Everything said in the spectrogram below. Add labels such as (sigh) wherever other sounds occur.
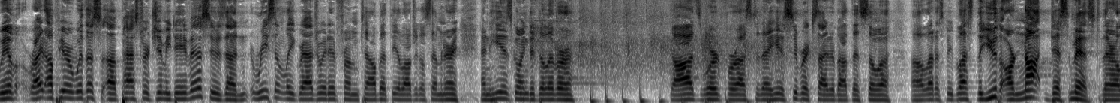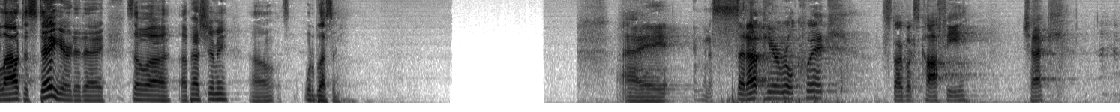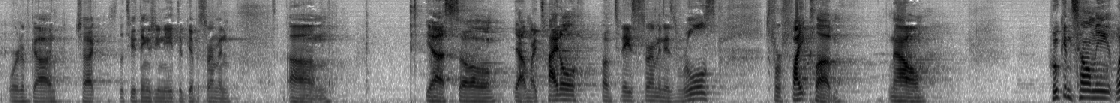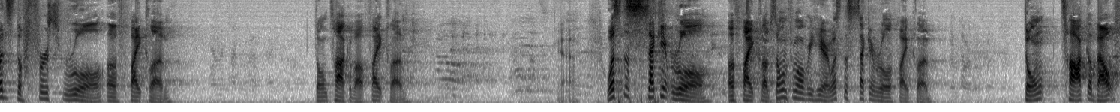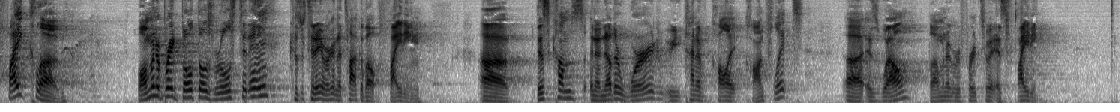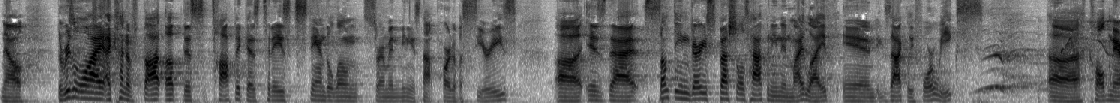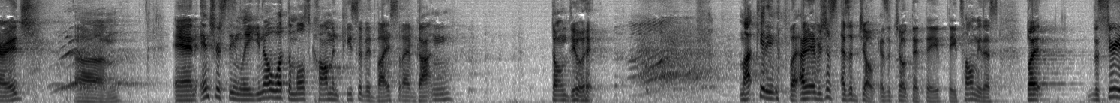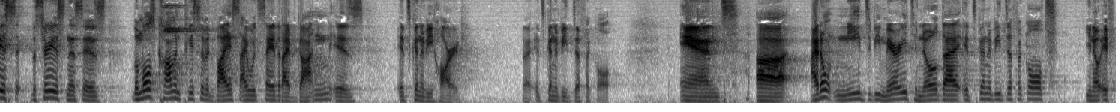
We have right up here with us uh, Pastor Jimmy Davis, who's uh, recently graduated from Talbot Theological Seminary, and he is going to deliver God's word for us today. He is super excited about this, so uh, uh let us be blessed. The youth are not dismissed, they're allowed to stay here today. So, uh, uh, Pastor Jimmy, what a blessing. I am going to set up here real quick. Starbucks coffee, check. Word of God, check. It's the two things you need to give a sermon. Um, yeah, so, yeah, my title of today's sermon is Rules for Fight Club. Now, who can tell me what's the first rule of Fight Club? Don't talk about Fight Club. Yeah. What's the second rule of Fight Club? Someone from over here. What's the second rule of Fight Club? Don't talk about Fight Club. Well, I'm going to break both those rules today because today we're going to talk about fighting. Uh, this comes in another word. We kind of call it conflict uh, as well, but I'm going to refer to it as fighting. Now, the reason why I kind of thought up this topic as today's standalone sermon, meaning it's not part of a series, uh, is that something very special is happening in my life in exactly four weeks uh, called marriage. Um, and interestingly, you know what the most common piece of advice that I've gotten? Don't do it. Not kidding, but I mean, it was just as a joke, as a joke that they, they tell me this. But the, serious, the seriousness is the most common piece of advice I would say that I've gotten is it's going to be hard. It's going to be difficult. And uh, I don't need to be married to know that it's going to be difficult. You know, if,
